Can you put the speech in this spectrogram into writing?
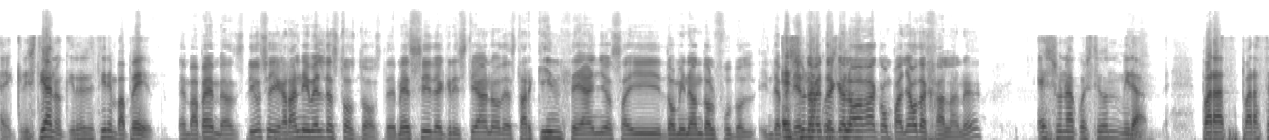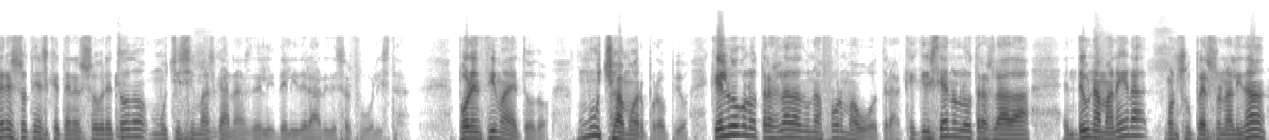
Eh, Cristiano, quieres decir Mbappé. Mbappé, digo, se llegará al nivel de estos dos, de Messi, de Cristiano, de estar 15 años ahí dominando el fútbol, independientemente de que lo haga acompañado de Haaland, ¿eh? Es una cuestión, mira, para, para, hacer eso tienes que tener sobre todo muchísimas ganas de, liderar y de ser futbolista. Por encima de todo, mucho amor propio, que luego lo traslada de una forma u otra, que Cristiano lo traslada de una manera, con su personalidad,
